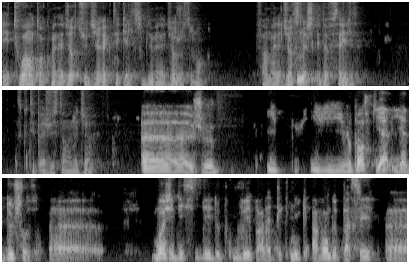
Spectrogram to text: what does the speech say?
Et toi, en tant que manager, tu dirais que tu es quel type de manager, justement? Enfin, manager slash head of sales Est-ce que tu n'es pas juste un manager? Je, je pense qu'il y, y, a deux choses. Moi, j'ai décidé de prouver par la technique avant de passer euh,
